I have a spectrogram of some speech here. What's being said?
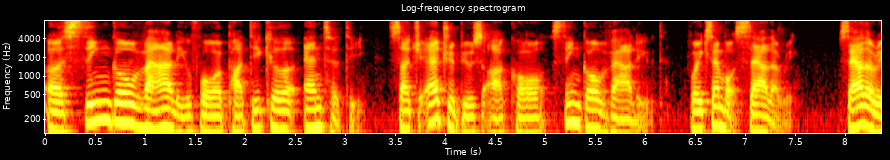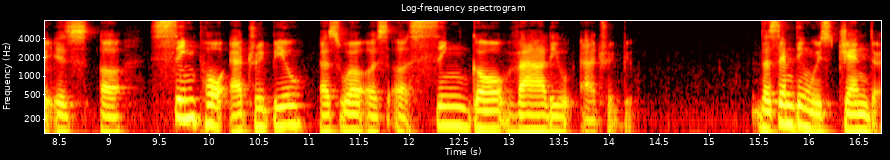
a single value for a particular entity, such attributes are called single valued. For example, salary salary is a simple attribute as well as a single value attribute. The same thing with gender.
